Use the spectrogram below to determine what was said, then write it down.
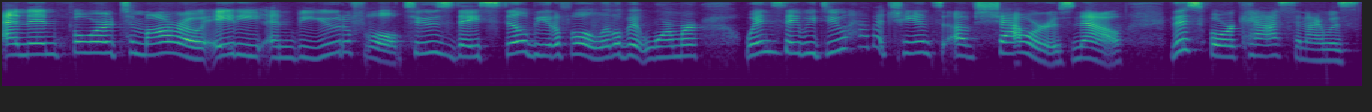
And then for tomorrow, 80 and beautiful. Tuesday still beautiful, a little bit warmer. Wednesday, we do have a chance of showers now. This forecast, and I was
